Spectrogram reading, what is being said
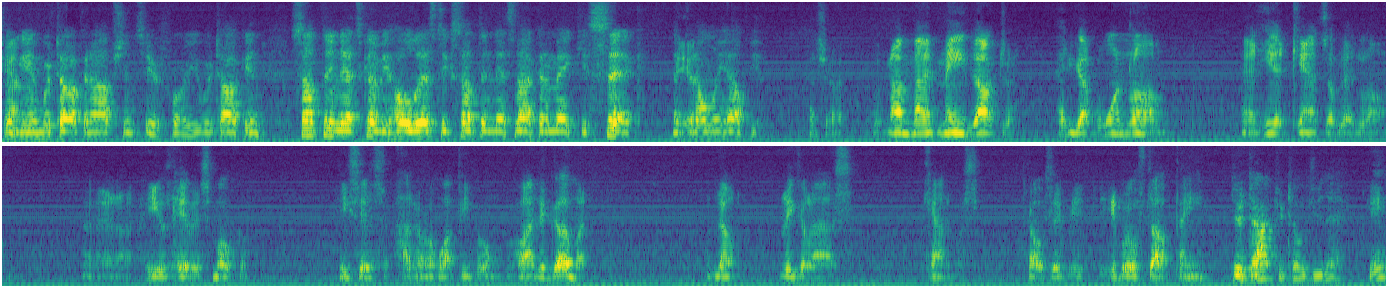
so again, we're talking options here for you. We're talking something that's going to be holistic, something that's not going to make you sick, that can only help you. That's right. But my, my main doctor had got one lung, and he had cancer of that lung, and uh, he was a heavy smoker. He says, I don't know what people, why the government don't legalize cannabis, because it, it, it will stop pain. Your doctor told you that. Yeah,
